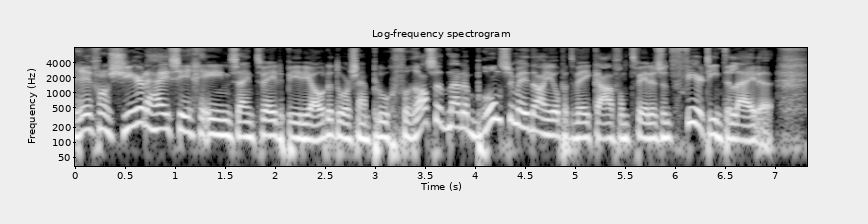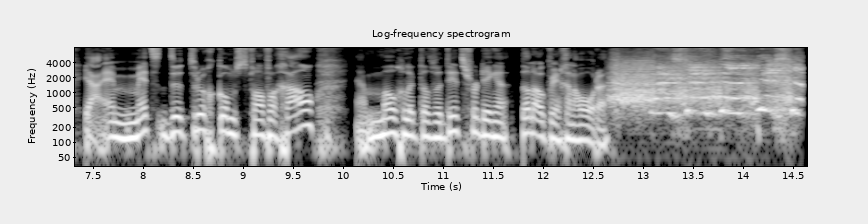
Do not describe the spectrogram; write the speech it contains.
Revancheerde hij zich in zijn tweede periode door zijn ploeg verrassend naar de bronzen medaille op het WK van 2014 te leiden. Ja, en met de terugkomst van Van Gaal, ja, mogelijk dat we dit soort dingen dan ook weer gaan horen. Wij zijn de beste!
